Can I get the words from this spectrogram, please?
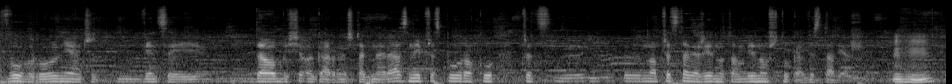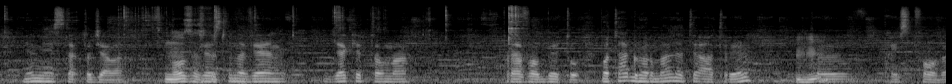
dwóch ról, nie wiem, czy więcej dałoby się ogarnąć tak na raz, no i przez pół roku przed, y, no, przedstawiasz jedną tam, jedną sztukę, wystawiasz. Mhm. Nie wiem, jest tak to działa. No Się zazwyczaj. zastanawiałem, jakie to ma prawo bytu, bo tak normalne teatry, Mhm. e, państwowe,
